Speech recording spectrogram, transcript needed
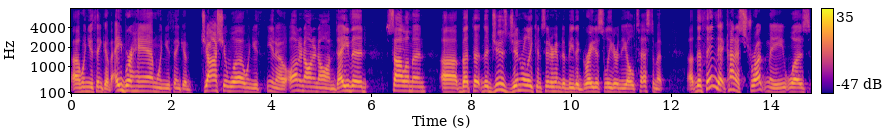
uh, when you think of Abraham, when you think of Joshua, when you, you know, on and on and on, David, Solomon. Uh, but the, the Jews generally consider him to be the greatest leader in the Old Testament. Uh, the thing that kind of struck me was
